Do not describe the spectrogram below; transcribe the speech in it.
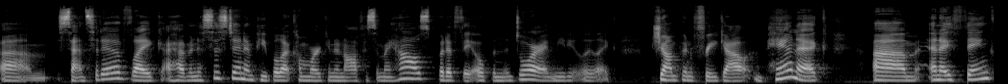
um, sensitive. Like I have an assistant and people that come work in an office in my house, but if they open the door, I immediately like jump and freak out and panic. Um, and I think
